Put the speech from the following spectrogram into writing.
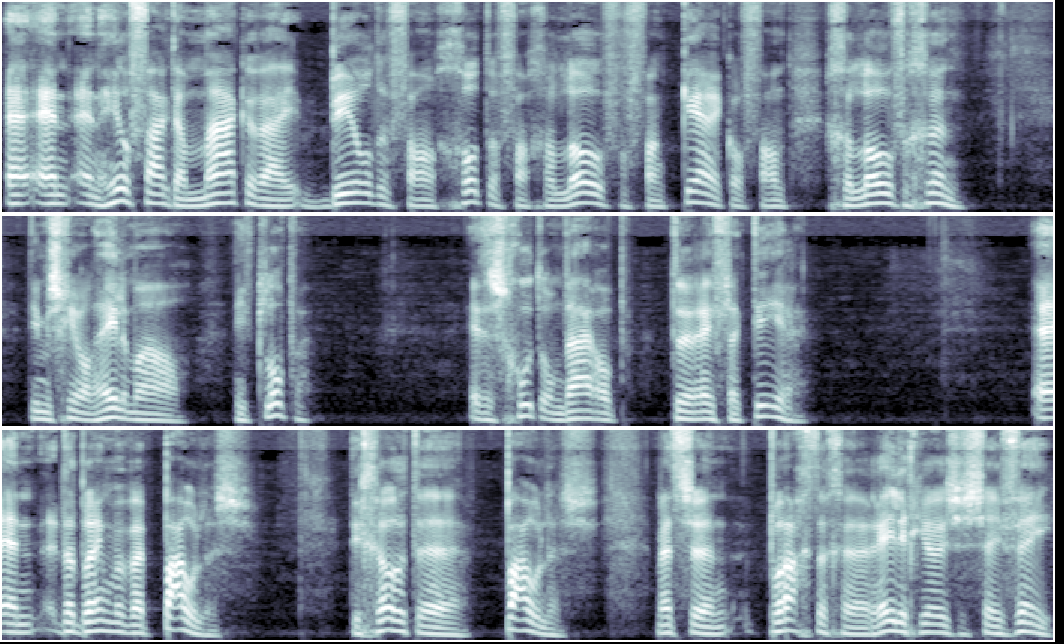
En, en, en, heel vaak dan maken wij beelden van God of van geloof of van kerk of van gelovigen. Die misschien wel helemaal niet kloppen. Het is goed om daarop te reflecteren. En dat brengt me bij Paulus. Die grote Paulus met zijn prachtige religieuze cv.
